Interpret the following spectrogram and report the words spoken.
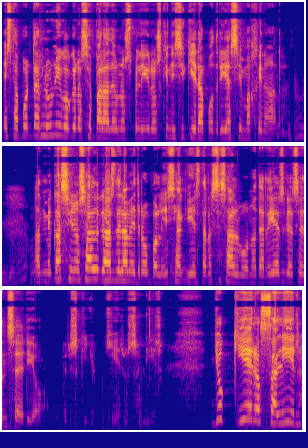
Esta puerta es lo único que nos separa de unos peligros que ni siquiera podrías imaginar. Hazme caso y no salgas de la metrópolis y aquí estarás a salvo. No te arriesgues en serio. Pero es que yo quiero salir. ¡Yo quiero salir!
